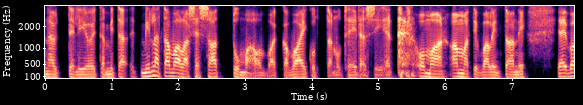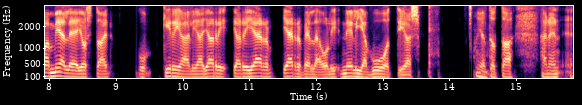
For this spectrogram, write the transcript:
näyttelijöitä, mitä, että millä tavalla se sattuma on vaikka vaikuttanut heidän siihen omaan ammatinvalintaan, niin jäi vaan mieleen jostain, kun kirjailija Jari, Jari Jär, Järvelä oli neljävuotias ja tota, hänen eh,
